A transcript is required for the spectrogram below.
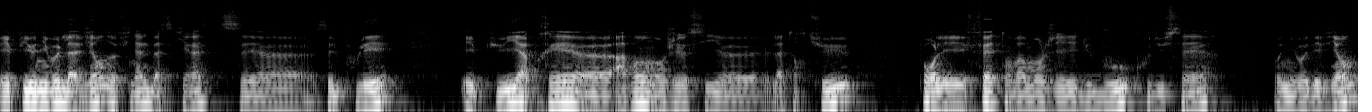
Et puis au niveau de la viande, au final, bah, ce qui reste, c'est euh, le poulet. Et puis après, euh, avant, on mangeait aussi euh, la tortue. Pour les fêtes, on va manger du bouc ou du cerf au niveau des viandes.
